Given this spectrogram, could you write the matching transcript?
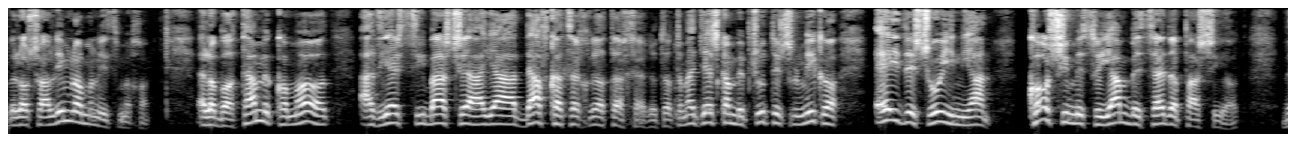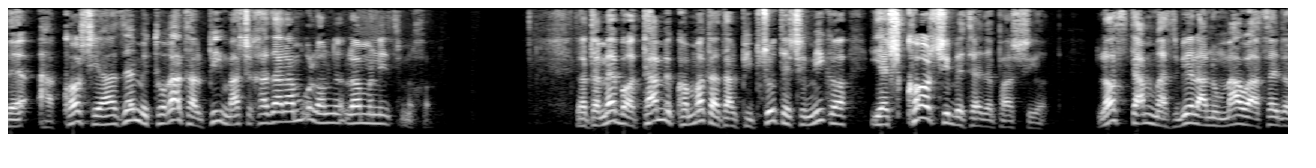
ולא שואלים למה נסמכו. אלא באותם מקומות אז יש סיבה שהיה דווקא צריך להיות אחרת. זאת אומרת, יש כאן בפשוט של מיקרו איזשהו עניין, קושי מסוים בסדר פרשיות, והקושי הזה מתורץ על פי מה שחז"ל אמרו, לא, לא מניץ מחו. זאת אומרת, באותם מקומות, אז על פי פשוט של מיקרו, יש קושי בסדר פרשיות. לא סתם מסביר לנו מהו הסדר,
